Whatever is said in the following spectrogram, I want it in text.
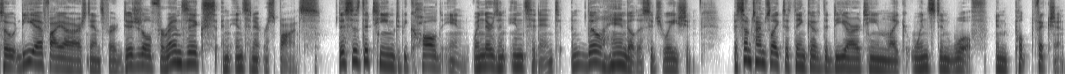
So DFIR stands for Digital Forensics and Incident Response. This is the team to be called in when there's an incident, and they'll handle the situation. I sometimes like to think of the DR team like Winston Wolfe in Pulp Fiction.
